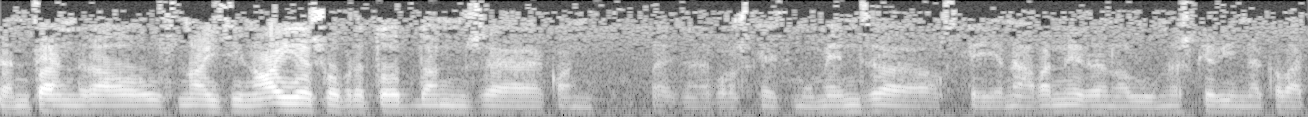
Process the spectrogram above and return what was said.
d'entendre els nois i noies, sobretot doncs, eh, quan en aquells moments eh, els que hi anaven eren alumnes que havien acabat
